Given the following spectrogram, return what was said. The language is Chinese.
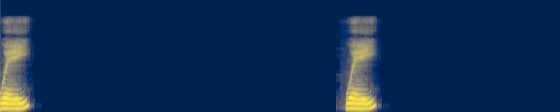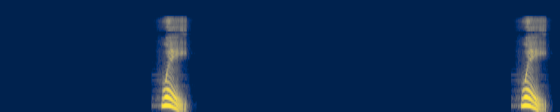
喂喂喂喂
